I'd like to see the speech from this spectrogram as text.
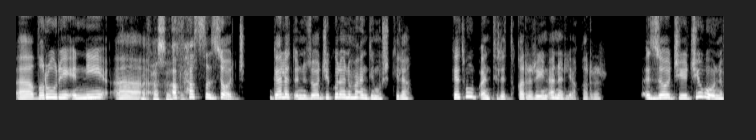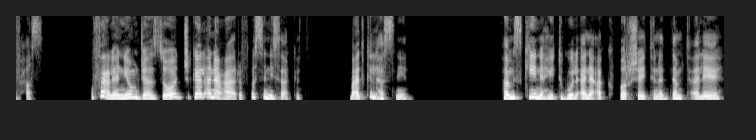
آه، ضروري إني آه، أفحص أفحص الزوج قالت إنه زوجي يقول أنا ما عندي مشكلة. قالت مو بأنت اللي تقررين أنا اللي أقرر. الزوج يجي ونفحص وفعلا يوم جاء الزوج قال أنا عارف بس إني ساكت. بعد كل هالسنين. فمسكينة هي تقول أنا أكبر شيء تندمت عليه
